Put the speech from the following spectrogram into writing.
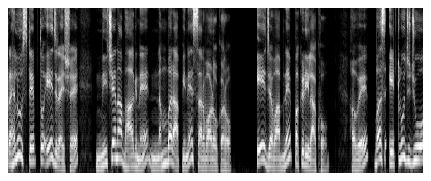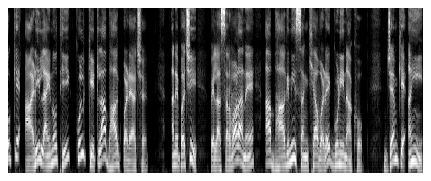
પહેલું સ્ટેપ તો એ જ રહેશે, નીચેના ભાગને નંબર આપીને સરવાળો કરો. એ જવાબને પકડી રાખો હવે બસ એટલું જ જુઓ કે આડી લાઈનોથી કુલ કેટલા ભાગ પડ્યા છે. અને પછી પેલા સરવાળાને આ ભાગની સંખ્યા વડે ગુણી નાખો. જેમ કે અહીં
